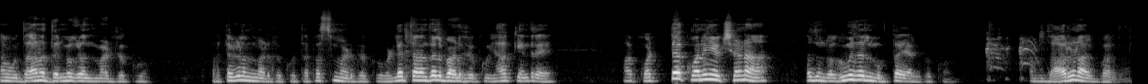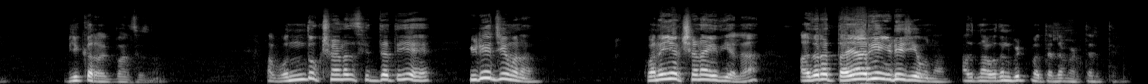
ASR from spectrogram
ನಾವು ದಾನ ಧರ್ಮಗಳನ್ನು ಮಾಡಬೇಕು, ವ್ರತಗಳನ್ನು ಮಾಡಬೇಕು, ತಪಸ್ಸು ಮಾಡಬೇಕು, ಒಳ್ಳೆತನದಲ್ಲಿ ಬಾಳಬೇಕು, ಯಾಕೆ ಅಂದರೆ ಆ ಕೊಟ್ಟ ಕೊನೆಯ ಕ್ಷಣ ಅದು ನಗುವಿನಲ್ಲಿ ಮುಕ್ತಾಯ ಆಗಬೇಕು. ಅದು ದಾರುಣ ಆಗಬಾರ್ದು, ಭೀಕರ ಆಗಬಾರ್ದು. ಆ ಒಂದು ಕ್ಷಣದ ಸಿದ್ಧತೆಯೇ ಇಡೀ ಜೀವನ. ಕೊನೆಯ ಕ್ಷಣ ಇದೆಯಲ್ಲ? ಅದರ ತಯಾರಿಯೇ ಇಡೀ ಜೀವನ. ಅದು ನಾವು ಅದನ್ನು ಬಿಟ್ಟು ಮತ್ತೆಲ್ಲ ಮಾಡ್ತಾ ಇರ್ತೇವೆ.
